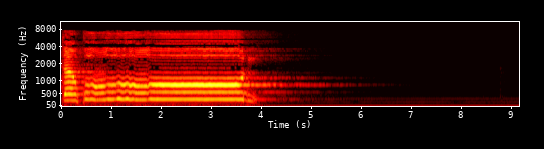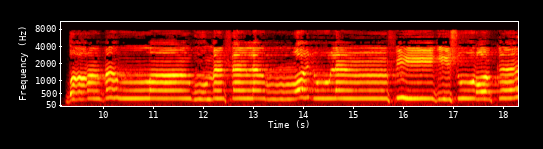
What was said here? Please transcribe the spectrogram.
يتقون. ضرب الله مثلا رجلا فيه شركاء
